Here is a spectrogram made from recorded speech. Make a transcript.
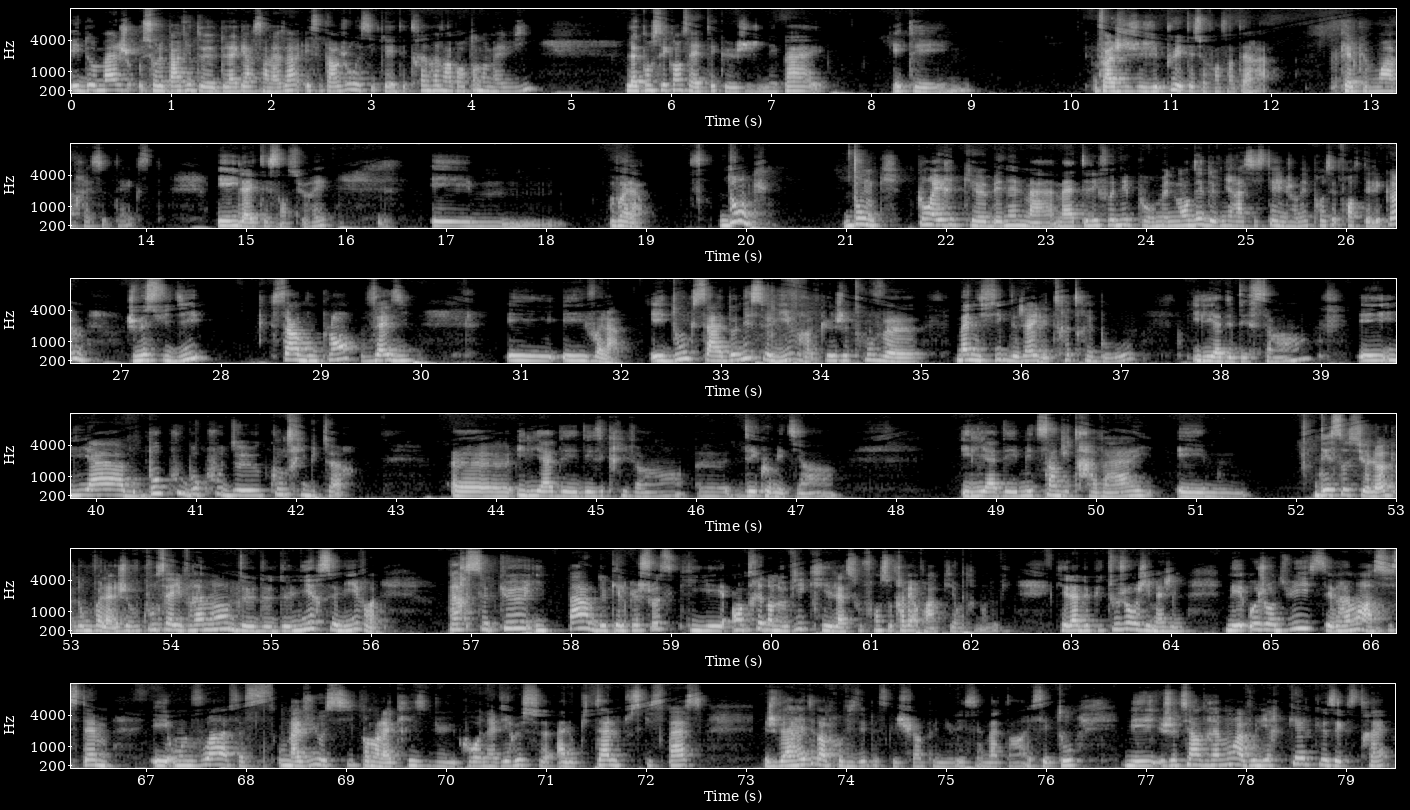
et d'hommage sur le parvis de la gare Saint-Lazare. Et c'est un jour aussi qui a été très très important dans ma vie la conséquence a été que je n'ai pas été... Enfin, j'ai plus été sur France Inter quelques mois après ce texte. Et il a été censuré. Et hum, voilà. Donc, donc, quand Eric Benel m'a téléphoné pour me demander de venir assister à une journée de procès de France Télécom, je me suis dit, c'est un bon plan, vas-y. Et, voilà. Et donc, ça a donné ce livre que je trouve euh, magnifique. Déjà, il est très très beau. Il y a des dessins et il y a beaucoup beaucoup de contributeurs. Euh, il y a des, écrivains, euh, des comédiens. il y a des médecins du travail et hum, des sociologues. Donc voilà, je vous conseille vraiment de, de, lire ce livre parce que il parle de quelque chose qui est entré dans nos vies, qui est la souffrance au travers, enfin qui est entré dans nos vies, qui est là depuis toujours, j'imagine. Mais aujourd'hui, c'est vraiment un système et on le voit, ça, on a vu aussi pendant la crise du coronavirus à l'hôpital tout ce qui se passe. Je vais arrêter d'improviser parce que je suis un peu nulle et c'est le matin et c'est tôt. Mais je tiens vraiment à vous lire quelques extraits.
